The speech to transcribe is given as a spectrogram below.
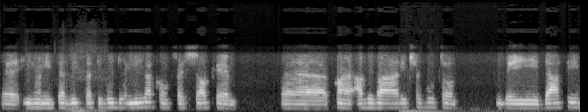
eh, in un'intervista TV 2000 confessò che eh, aveva ricevuto dei dati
